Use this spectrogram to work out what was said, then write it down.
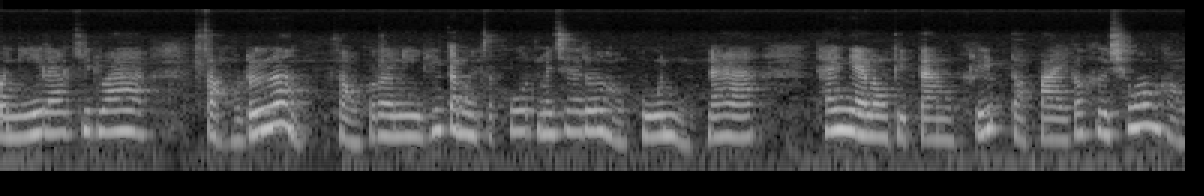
วันนี้แล้วคิดว่าสองเรื่องสองกรณีที่กำลังจะพูดไม่ใช่เรื่องของคุณนะคะ ถ้าอย่างไงลองติดตามคลิปต่อไปก็คือช่วงของ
